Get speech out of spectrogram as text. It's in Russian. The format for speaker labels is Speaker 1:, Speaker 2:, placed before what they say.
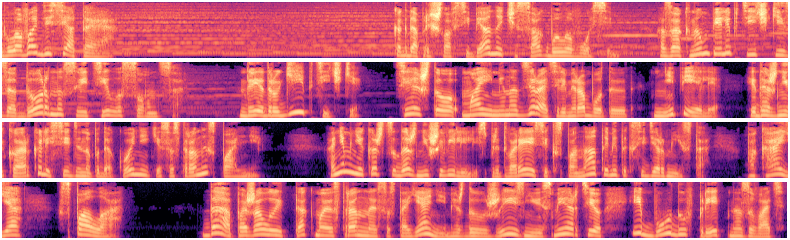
Speaker 1: Глава десятая Когда пришла в себя, на часах было восемь. А за окном пели птички и задорно светило солнце. Две другие птички, те, что моими надзирателями работают, не пели и даже не каркали, сидя на подоконнике со стороны спальни. Они, мне кажется, даже не шевелились, притворяясь экспонатами таксидермиста, пока я спала. Да, пожалуй, так мое странное состояние между жизнью и смертью и буду впредь называть.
